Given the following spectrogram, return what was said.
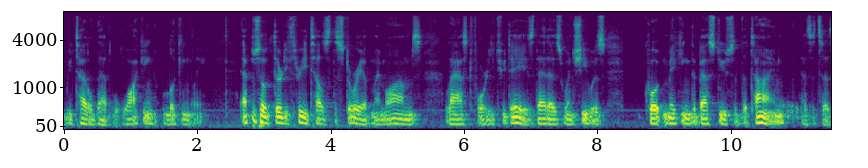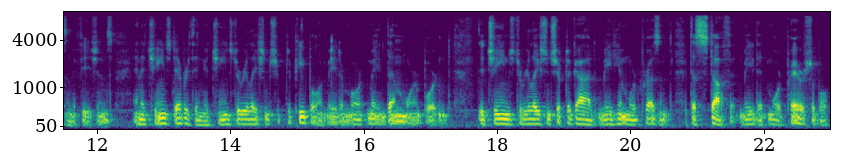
we titled that Walking Lookingly. Episode 33 tells the story of my mom's last 42 days. That is, when she was quote, making the best use of the time, as it says in Ephesians, and it changed everything. It changed her relationship to people and made, made them more important. It changed her relationship to God, it made him more present. To stuff, it made it more perishable.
